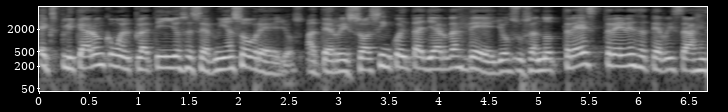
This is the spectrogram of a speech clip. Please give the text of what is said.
Explicaron cómo el platillo se cernía sobre ellos, aterrizó a 50 yardas de ellos usando tres trenes de aterrizaje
